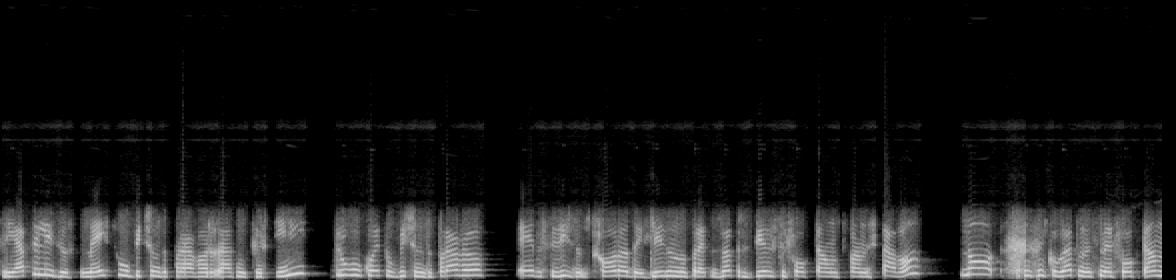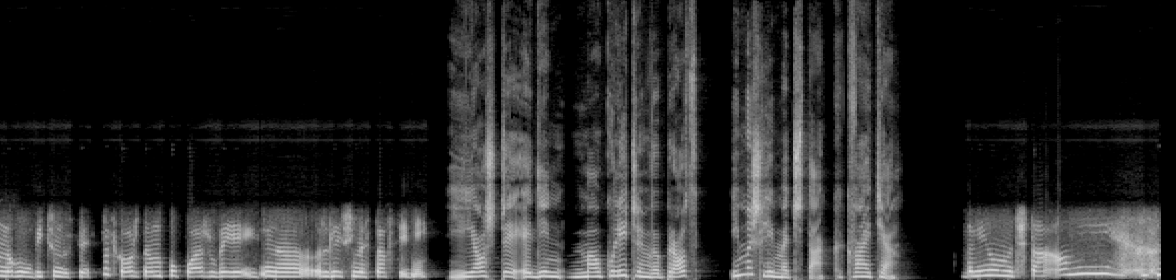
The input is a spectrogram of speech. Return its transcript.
приятели, за семейство. Обичам да правя разни картини. Друго, което обичам да правя е да се виждам с хора, да излизам напред-назад. Разбира се, в локтаун това не става, но когато не сме в локтаун, много обичам да се разхождам по плажове на различни места в Сидни. И още един малко личен въпрос. Имаш ли мечта? Каква е тя? Дали имам мечта? Ами,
